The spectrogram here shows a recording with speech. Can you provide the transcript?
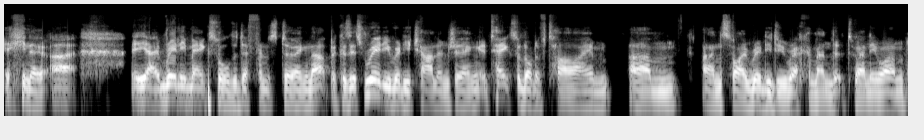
you know, uh, yeah, it really makes all the difference doing that because it's really, really challenging. It takes a lot of time. Um, and so I really do recommend it to anyone.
